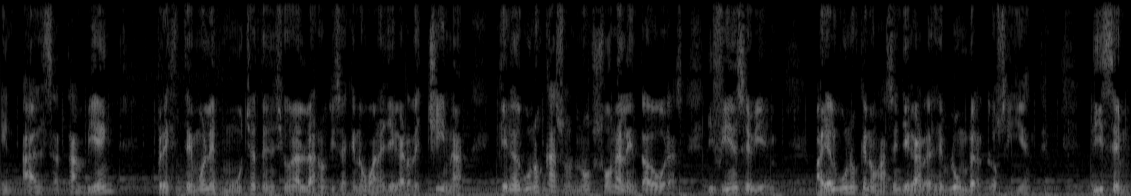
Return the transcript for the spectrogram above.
en alza. También prestémosles mucha atención a las noticias que nos van a llegar de China, que en algunos casos no son alentadoras. Y fíjense bien, hay algunos que nos hacen llegar desde Bloomberg lo siguiente. Dicen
